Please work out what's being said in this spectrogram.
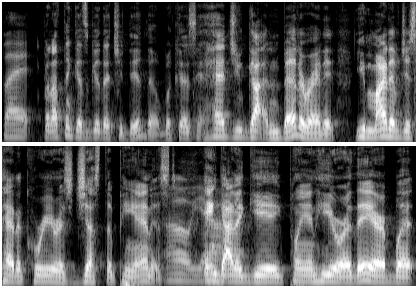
But But I think it's good that you did though, because had you gotten better at it, you might have just had a career as just a pianist Oh, yeah. and got a gig playing here or there. But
